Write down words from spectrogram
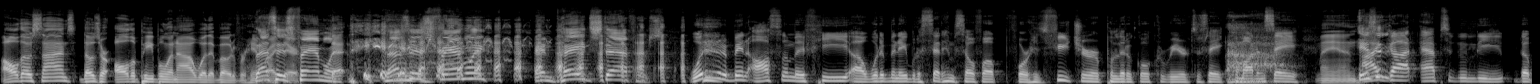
All those signs. Those are all the people in Iowa that voted for him. That's right his there. family. That- That's his family and paid staffers. Wouldn't it have been awesome if he uh, would have been able to set himself up for his future political career to say, come out and say, Man. I Isn't- got absolutely the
